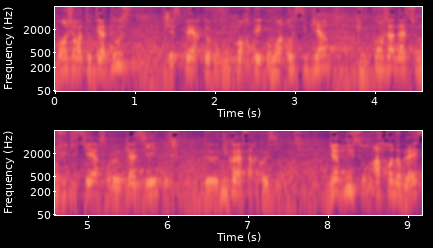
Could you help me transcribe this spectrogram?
Bonjour à toutes et à tous. J'espère que vous vous portez au moins aussi bien qu'une condamnation judiciaire sur le casier de Nicolas Sarkozy. Bienvenue sur Afro Noblesse,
